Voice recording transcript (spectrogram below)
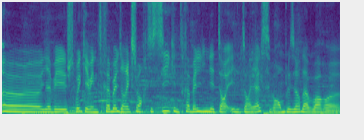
Euh, y avait, je trouvais qu'il y avait une très belle direction artistique, une très belle ligne éditor- éditoriale. C'est vraiment plaisir d'avoir,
